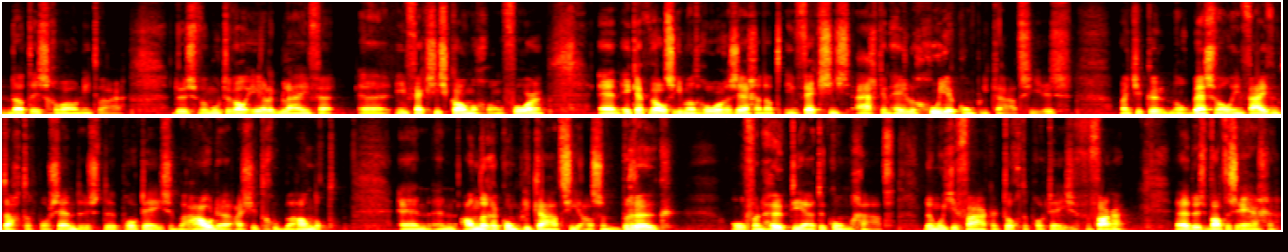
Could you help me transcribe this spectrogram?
Dat is gewoon niet waar. Dus we moeten wel eerlijk blijven. Uh, infecties komen gewoon voor. En ik heb wel eens iemand horen zeggen dat infecties eigenlijk een hele goede complicatie is. Want je kunt nog best wel in 85% dus de prothese behouden als je het goed behandelt. En een andere complicatie als een breuk of een heup die uit de kom gaat, dan moet je vaker toch de prothese vervangen. dus wat is erger?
